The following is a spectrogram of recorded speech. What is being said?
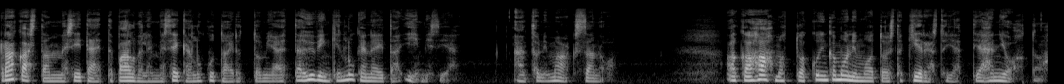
Rakastamme sitä, että palvelemme sekä lukutaidottomia että hyvinkin lukeneita ihmisiä, Anthony Marks sanoo. Alkaa hahmottua, kuinka monimuotoista kirjastojättiä hän johtaa.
